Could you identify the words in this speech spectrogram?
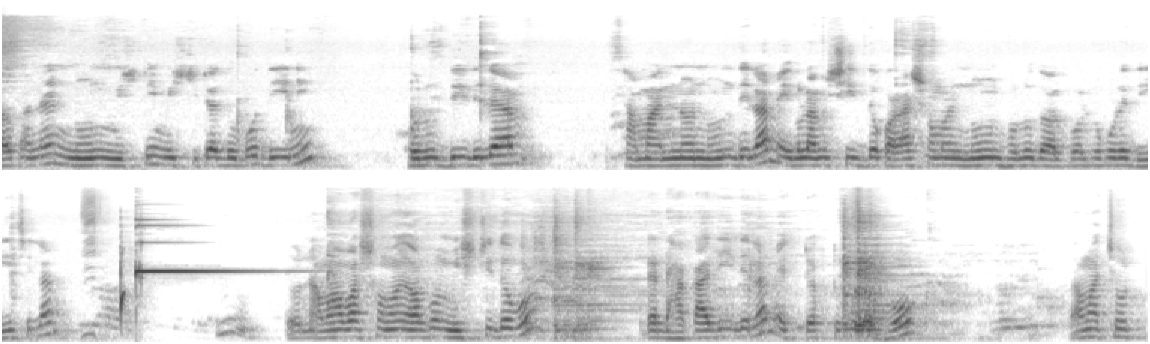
দরকার নেই। নুন, মিষ্টি, মিষ্টিটা দেবো দিইনি হলুদ দিয়ে দিলাম, সামান্য নুন দিলাম, এগুলো আমি সিদ্ধ করার সময় নুন, হলুদ অল্প অল্প করে দিয়েছিলাম। তো নামাবার সময় অল্প মিষ্টি দেবো। এটা ঢাকা দিয়ে দিলাম, একটু একটু করে হোক। তো আমার ছোট্ট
